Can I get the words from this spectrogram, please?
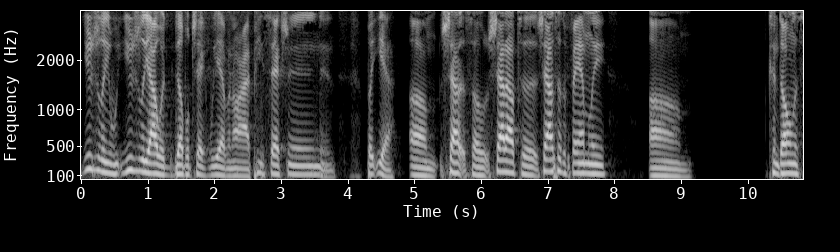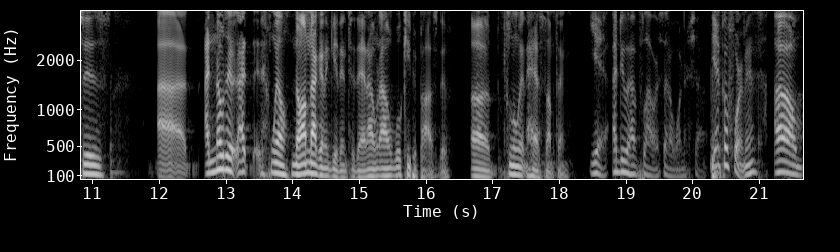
usually, usually I would double check. We have an RIP section, and but yeah, um, shout so shout out to shout out to the family. Um, condolences. Uh, I know that. I, well, no, I'm not going to get into that. I, I will keep it positive. Uh, Fluent has something. Yeah, I do have flowers that I want to shout. Yeah, go for it, man. Um,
